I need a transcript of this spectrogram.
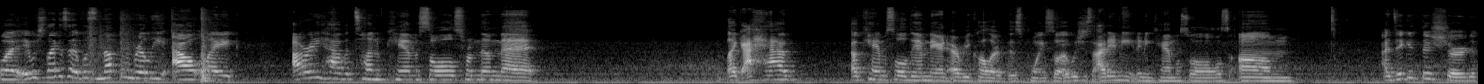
But it was, like I said, it was nothing really out. Like, I already have a ton of camisoles from them that, like, I have a camisole damn near in every color at this point. So it was just, I didn't need any camisoles. Um, I did get this shirt.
